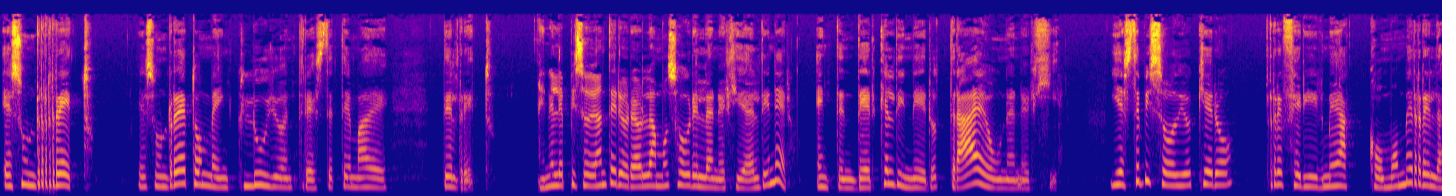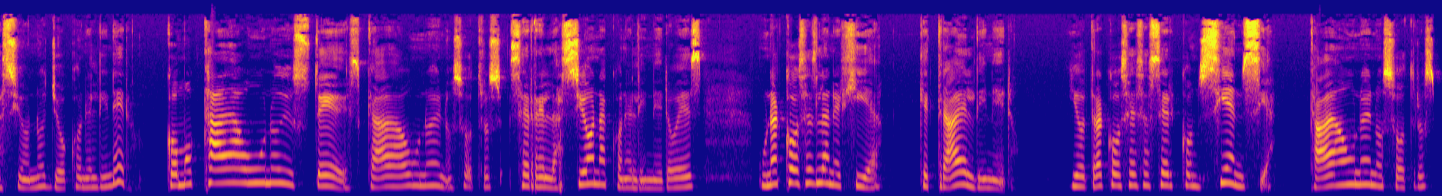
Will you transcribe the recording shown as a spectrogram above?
es un reto es un reto, me incluyo entre este tema de, del reto. En el episodio anterior hablamos sobre la energía del dinero, entender que el dinero trae una energía. Y este episodio quiero referirme a cómo me relaciono yo con el dinero, cómo cada uno de ustedes, cada uno de nosotros se relaciona con el dinero. Es una cosa es la energía que trae el dinero y otra cosa es hacer conciencia cada uno de nosotros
